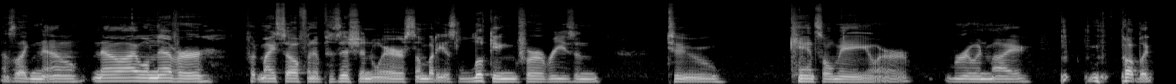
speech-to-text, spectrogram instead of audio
I was like, no, no, I will never put myself in a position where somebody is looking for a reason to cancel me or ruin my public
